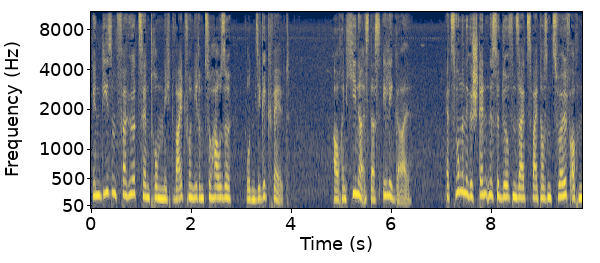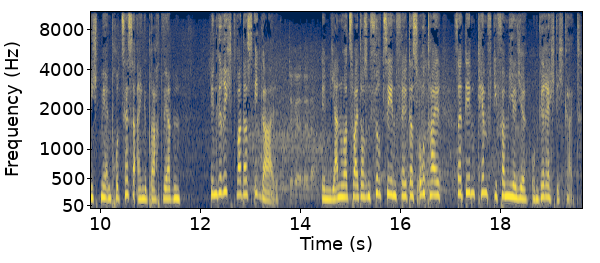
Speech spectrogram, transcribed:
In diesem Verhörzentrum nicht weit von ihrem Zuhause wurden sie gequält. Auch in China ist das illegal. Erzwungene Geständnisse dürfen seit 2012 auch nicht mehr in Prozesse eingebracht werden. Dem Gericht war das egal. Im Januar 2014 fällt das Urteil. Seitdem kämpft die Familie um Gerechtigkeit.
